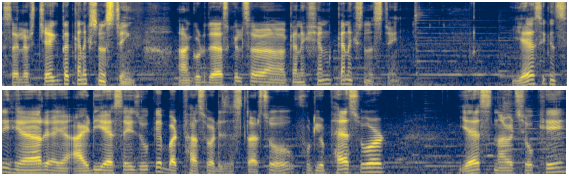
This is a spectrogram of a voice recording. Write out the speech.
SL let's check the connection string. Uh, go to the SQL uh, connection connection string. Yes you can see here uh, ID SA is okay but password is a star. So put your password. Yes now it's okay.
